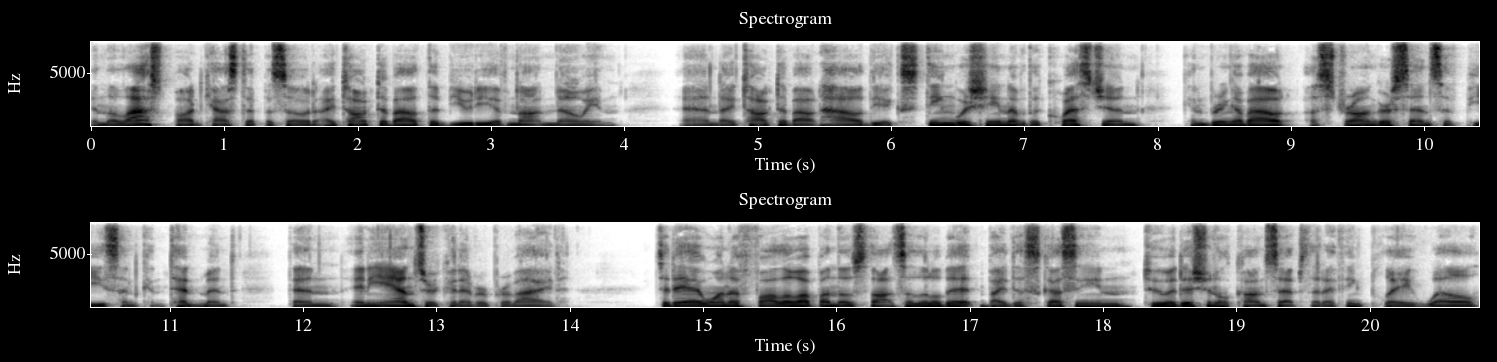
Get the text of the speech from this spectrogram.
in the last podcast episode, I talked about the beauty of not knowing, and I talked about how the extinguishing of the question can bring about a stronger sense of peace and contentment than any answer could ever provide. Today, I want to follow up on those thoughts a little bit by discussing two additional concepts that I think play well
